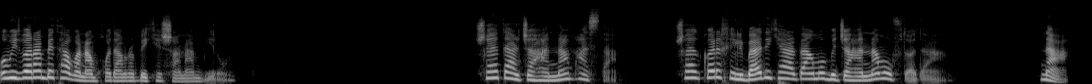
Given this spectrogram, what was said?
امیدوارم بتوانم خودم را بکشانم بیرون. شاید در جهنم هستم. شاید کار خیلی بدی کردم و به جهنم افتادم. نه.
